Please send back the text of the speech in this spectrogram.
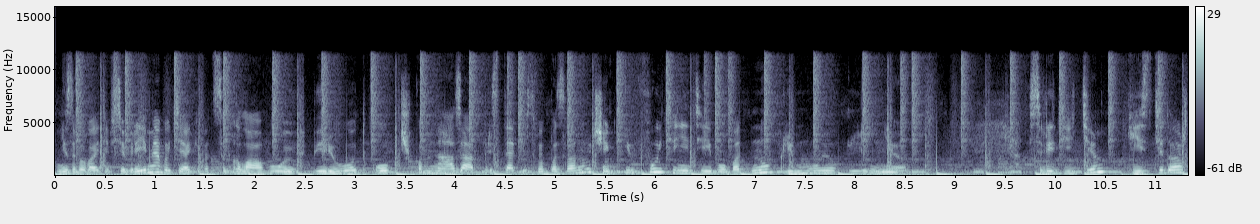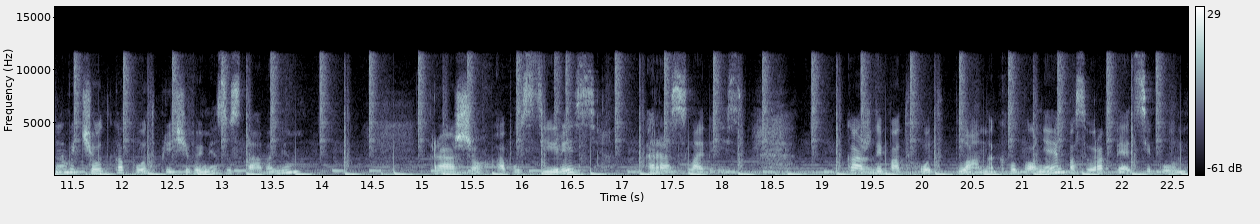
Не забывайте все время вытягиваться головой вперед, копчиком назад. Представьте свой позвоночник и вытяните его в одну прямую линию. Следите, кисти должны быть четко под плечевыми суставами. Хорошо, опустились, расслабились. Каждый подход планок выполняем по 45 секунд.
